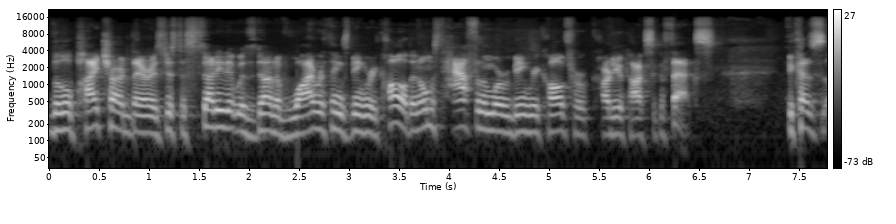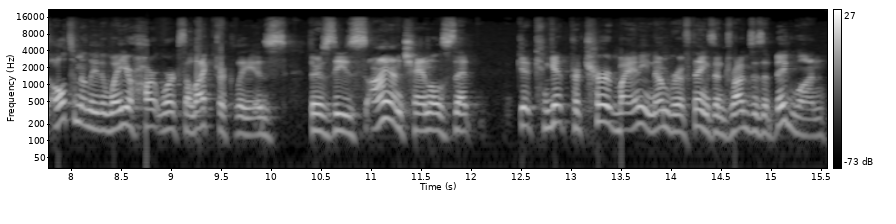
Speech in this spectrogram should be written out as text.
the little pie chart there is just a study that was done of why were things being recalled, and almost half of them were being recalled for cardiotoxic effects. Because ultimately, the way your heart works electrically is there's these ion channels that get, can get perturbed by any number of things, and drugs is a big one.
